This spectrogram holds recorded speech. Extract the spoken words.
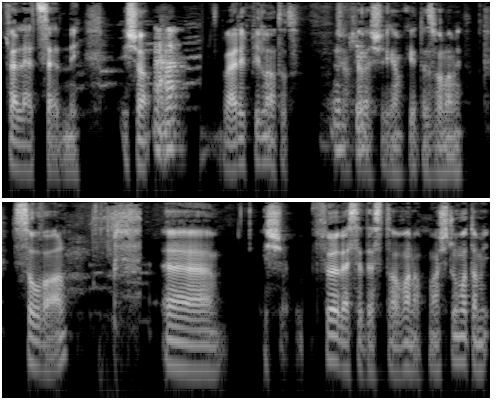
fel lehet szedni. És a... Aha. Várj egy pillanatot, okay. a feleségem kérdez valamit. Szóval, uh, és fölveszed ezt a vanap mushroomot, ami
